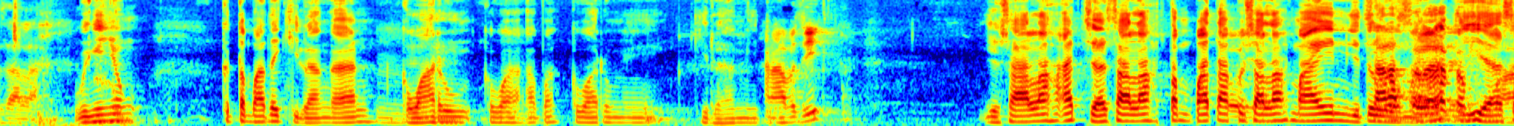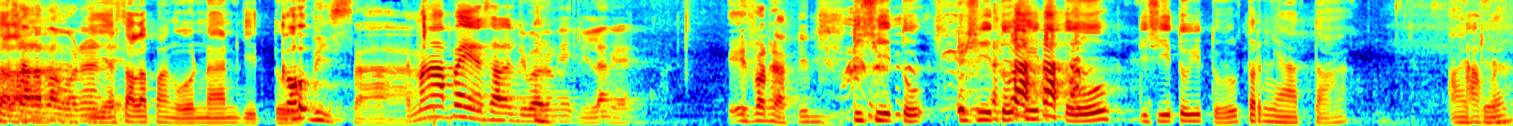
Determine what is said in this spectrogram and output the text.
Salah. Wingi nyong ke tempatnya Gilang kan, ke warung ke wa- apa ke warungnya Gilang itu. Kenapa sih? Ya salah aja, salah tempat aku salah main gitu Salah- loh. Salah Iya, salah, Salah panggonan Iya, ya? salah panggonan gitu. Kok bisa? Emang apa yang salah di warungnya Gilang ya? Irfan Hakim. Di situ, di situ itu, di situ itu ternyata ada?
